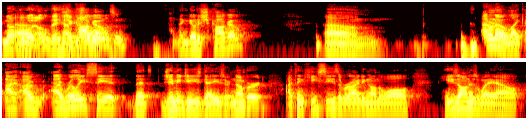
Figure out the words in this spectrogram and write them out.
Not, Uh, well, they have Chicago? They can go to Chicago. Um, I don't know. Like I, I, I really see it that Jimmy G's days are numbered. I think he sees the writing on the wall. He's on his way out.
